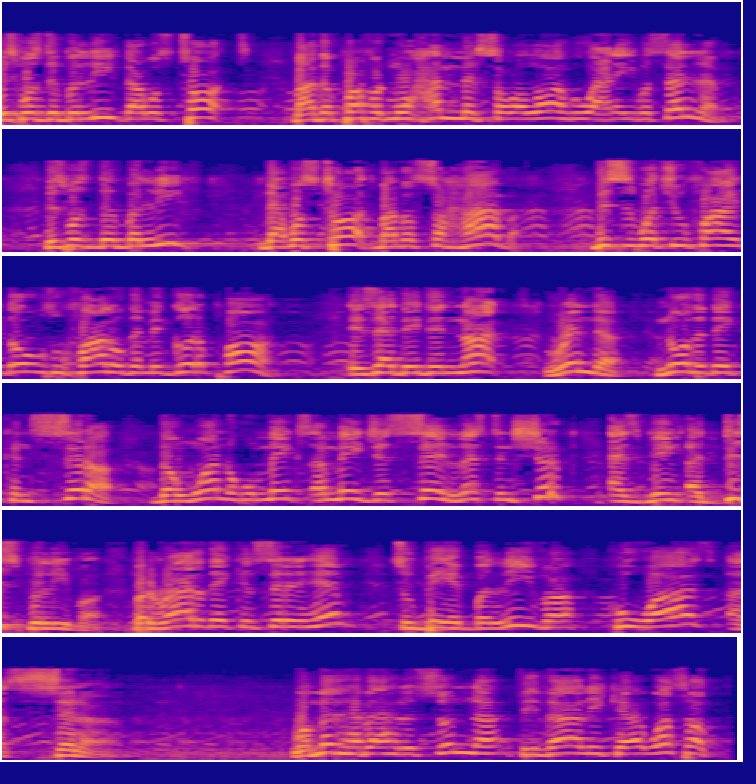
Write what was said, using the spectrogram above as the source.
This was the belief that was taught by the Prophet Muhammad sallallahu alaihi wasallam. This was the belief that was taught by the Sahaba. This is what you find those who follow them in good upon. Is that they did not render, nor did they consider the one who makes a major sin, less than shirk, as being a disbeliever. But rather they considered him to be a believer who was a sinner. ومذهب أهل السنة في ذلك وسط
